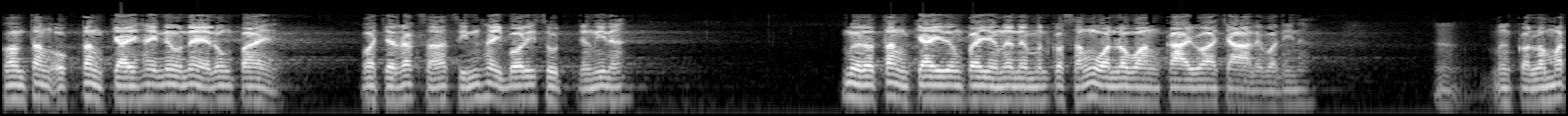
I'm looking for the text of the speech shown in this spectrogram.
ความตั้งอกตั้งใจให้แน่วแน่ลงไป ว่าจะรักษาศีลให้บริสุทธิ์อย่างนี้นะ เมื่อเราตั้งใจลงไปอย่างนั้นนะมันก็สังวรระวังกายวาจาเลยวันนี้นะมันก็ระมัด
